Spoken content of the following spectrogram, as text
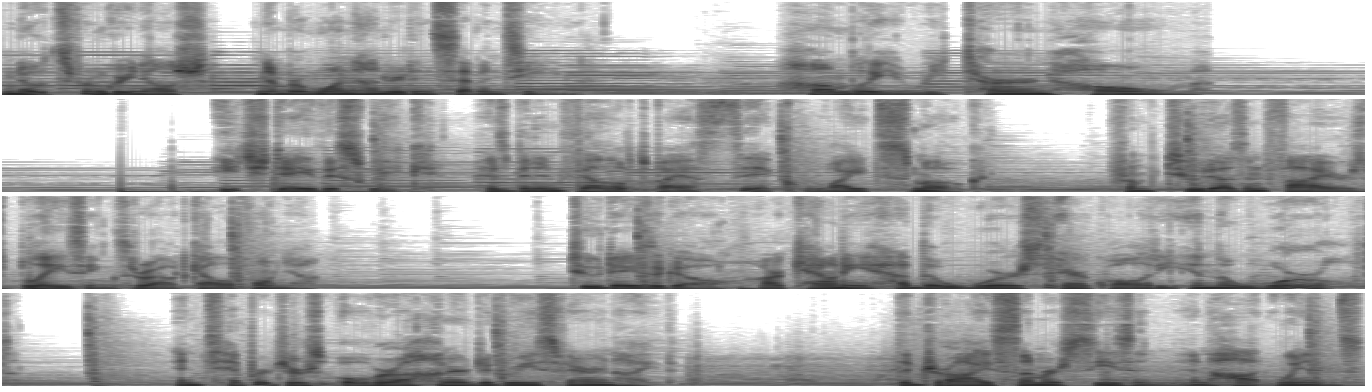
Notes from Greenelsh, number 117. Humbly return home. Each day this week has been enveloped by a thick white smoke from two dozen fires blazing throughout California. Two days ago, our county had the worst air quality in the world and temperatures over 100 degrees Fahrenheit. The dry summer season and hot winds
